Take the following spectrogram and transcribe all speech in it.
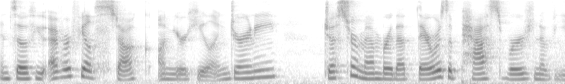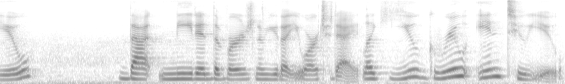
And so, if you ever feel stuck on your healing journey, just remember that there was a past version of you that needed the version of you that you are today. Like you grew into you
